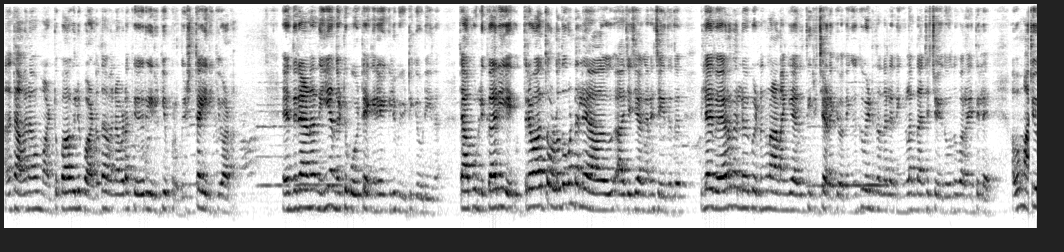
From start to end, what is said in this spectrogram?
എന്നിട്ട് അവൻ അവൻ മട്ടുപ്പാവിൽ പണിത് അവൻ അവിടെ കയറി ഇരിക്കും പ്രതിഷ്ഠ ഇരിക്കുവാണ്. എന്തിനാണ് നീ എന്നിട്ട് പോയിട്ട് എങ്ങനെയെങ്കിലും വീട്ടിൽ ഓടിയെന്ന് ആ പുള്ളിക്കാരി ഉത്തരവാദിത്വം ഉള്ളത് കൊണ്ടല്ലേ ആ ആ ചേച്ചി അങ്ങനെ ചെയ്തത്? ഇല്ല വേറെ വല്ല പെണ്ണുങ്ങളാണെങ്കിൽ അത് തിരിച്ചടയ്ക്കോ നിങ്ങൾക്ക് വേണ്ടി തന്നല്ലേ നിങ്ങൾ എന്താ ചെയ്തു എന്ന് പറയത്തില്ലേ? അപ്പോൾ മറ്റു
